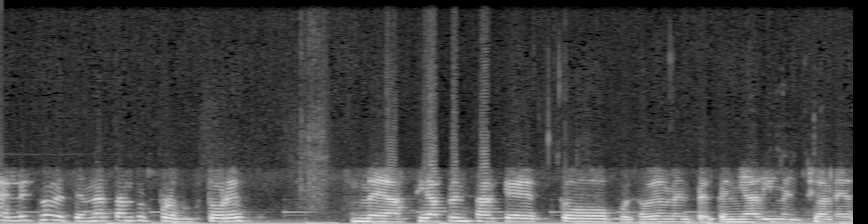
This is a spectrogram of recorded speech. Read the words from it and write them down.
el hecho de tener tantos productores me hacía pensar que esto pues obviamente tenía dimensiones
